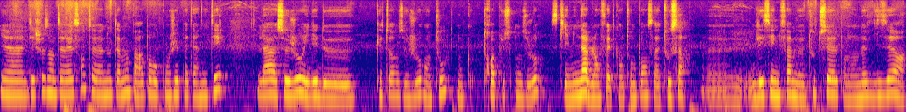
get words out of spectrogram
Il y a des choses intéressantes, notamment par rapport au congé paternité. Là, ce jour, il est de 14 jours en tout, donc 3 plus 11 jours, ce qui est minable en fait quand on pense à tout ça. Euh, laisser une femme toute seule pendant 9-10 heures,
